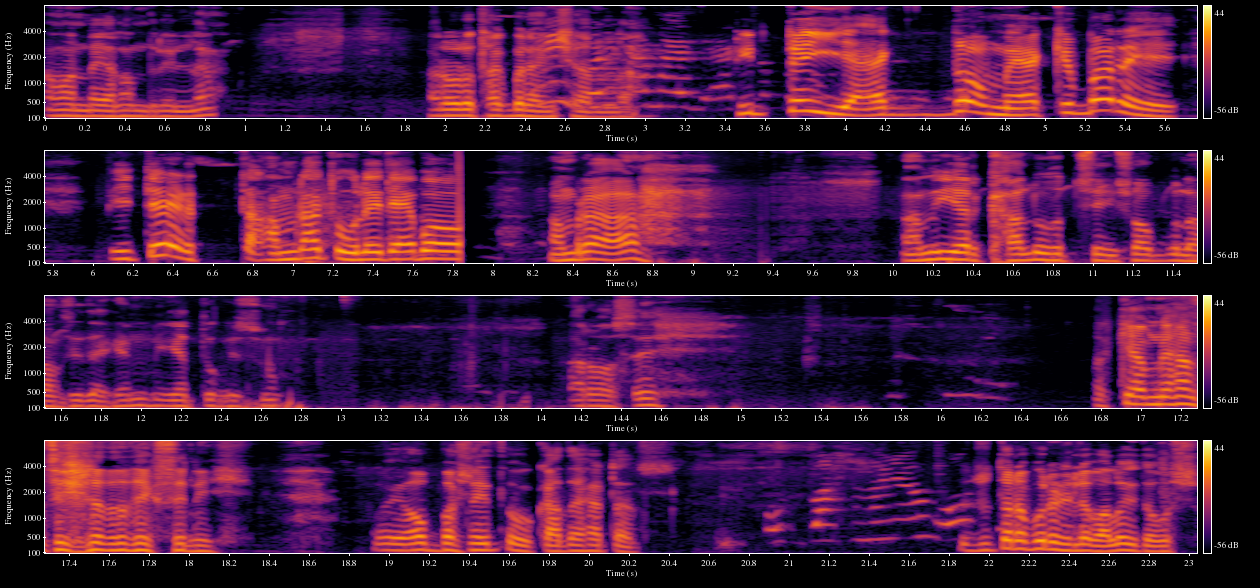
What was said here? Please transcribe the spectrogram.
আমার নাই আলহামদুলিল্লাহ। আর ওরা থাকবে না ইনশাআল্লাহ। পিঠটাই একদম একেবারে পিঠের আমরা তুলে দেব। আমরা আমি আর খালু হচ্ছে এই সবগুলো আনছি, দেখেন, এত কিছু আরও আছে। আর কেমনে আনছি সেটা তো দেখছেনি ওই অভ্যাস নেই তো, কাদা হাঁটার। জুতাটা পরে নিলে ভালোই তো অবশ্য।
